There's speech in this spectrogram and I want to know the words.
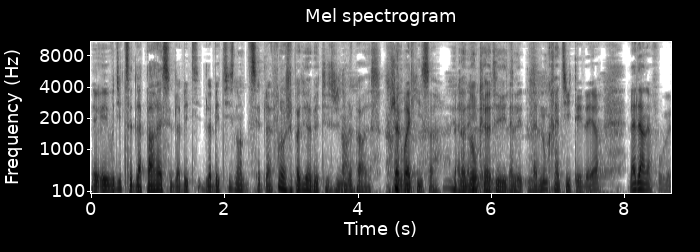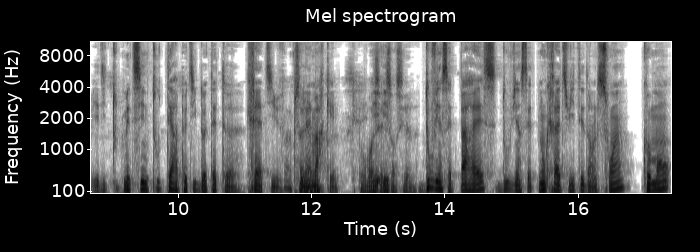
Et, vous dites c'est de la paresse, c'est de la bêtise, de la bêtise, non C'est de la. Non, j'ai pas dit la bêtise, j'ai dit la paresse. Jacques Brel ça. Et de la, non créativité. La, non créativité. D'ailleurs, la dernière fois vous m'aviez dit toute médecine, toute thérapeutique doit être euh, créative. Absolument. marqué. Pour moi, c'est essentiel. D'où vient cette paresse D'où vient cette non créativité dans le soin? Comment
